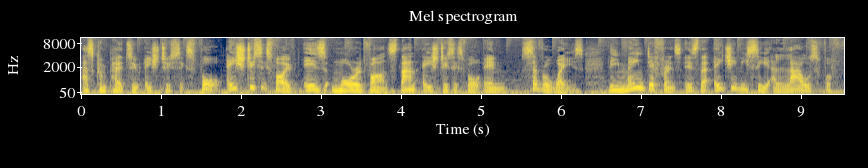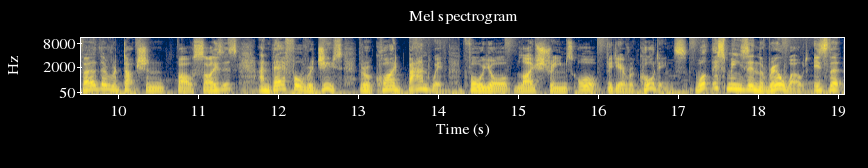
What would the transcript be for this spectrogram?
as compared to H.264. H.265 is more advanced than H.264 for in several ways. The main difference is that HEVC allows for further reduction file sizes and therefore reduce the required bandwidth for your live streams or video recordings. What this means in the real world is that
